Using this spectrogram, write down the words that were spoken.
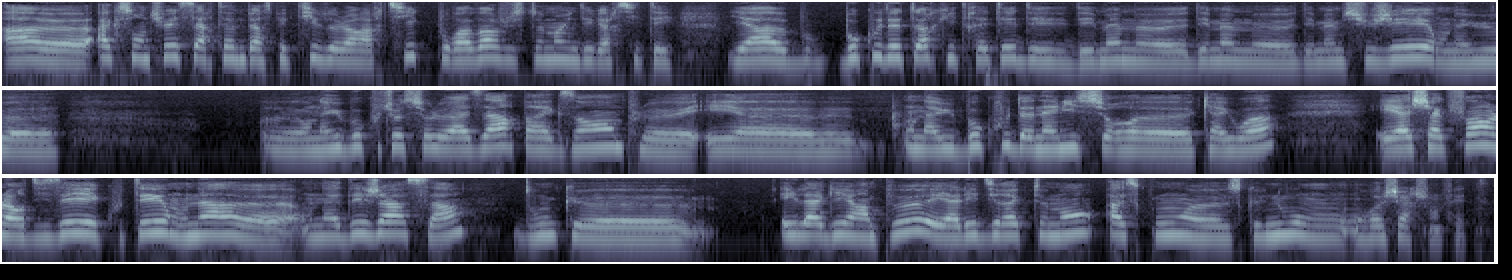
à euh, accentuer certaines perspectives de leur article pour avoir justement une diversité. Il y a be- beaucoup d'auteurs qui traitaient des, mêmes, euh, des, mêmes, euh, des mêmes sujets. On a eu euh, euh, on a eu beaucoup de choses sur le hasard, par exemple, euh, et euh, on a eu beaucoup d'analyses sur euh, Kaiwa. Et à chaque fois, on leur disait, écoutez, on a, on a déjà ça, donc élaguer un peu et aller directement à ce, qu'on, ce que nous, on, on recherche, en fait.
